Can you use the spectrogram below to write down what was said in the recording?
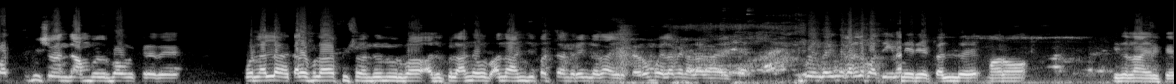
பத்து ஃபிஷ் வந்து ஐம்பது ரூபாய் விற்கிறது ஒரு நல்ல கலர்ஃபுல்லா ஃபிஷ் வந்து நூறுரூபா அதுக்குள்ள அந்த அந்த அஞ்சு பத்து அந்த ரேஞ்சில தான் இருக்கு. ரொம்ப எல்லாமே நல்லா தான் இருக்கு. இப்போ இந்த இந்த கடையில் பார்த்தீங்கன்னா நிறைய கல் மரம் இதெல்லாம் இருக்கு.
